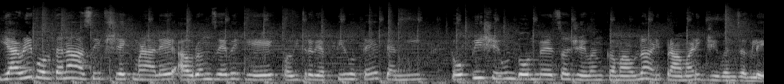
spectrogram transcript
यावेळी बोलताना आसिफ शेख म्हणाले औरंगजेब हे एक पवित्र व्यक्ती होते. त्यांनी टोपी शिवून दोन वेळचं जेवण कमावलं आणि प्रामाणिक जीवन जगले.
